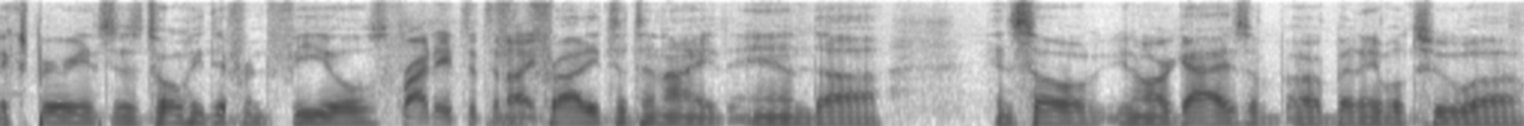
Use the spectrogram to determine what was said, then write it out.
experiences, totally different feels. Friday to tonight. Friday to tonight, and uh, and so you know our guys have, have been able to uh,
